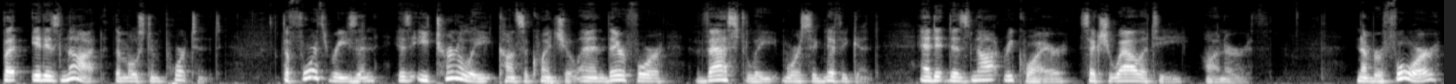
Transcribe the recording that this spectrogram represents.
but it is not the most important. The fourth reason is eternally consequential and therefore vastly more significant, and it does not require sexuality on earth. Number four,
